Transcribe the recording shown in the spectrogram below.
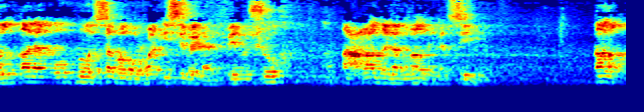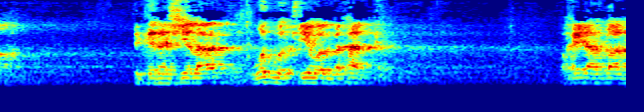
alqalaqu huwa sababu ra'iisi bay yidhahdeen fi nushuuq acraad alamraad nafsiya qalaqa deganaanshiya la'aanta warwarkiiyo walbahaadka waxay yidhaahdaan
